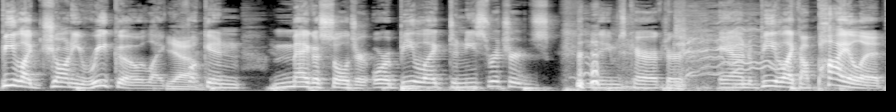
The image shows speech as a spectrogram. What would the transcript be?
be like johnny rico like Yeah. fucking mega soldier or be like denise richards name's character and be like a pilot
